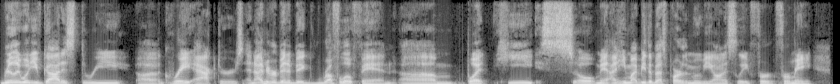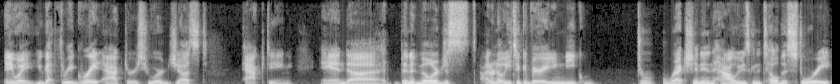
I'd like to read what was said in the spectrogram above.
really what you've got is three uh, great actors and i've never been a big ruffalo fan um, but he so man he might be the best part of the movie honestly for for me. Anyway you got three great actors who are just acting and uh, bennett miller just i don't know he took a very unique direction in how he was going to tell this story.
